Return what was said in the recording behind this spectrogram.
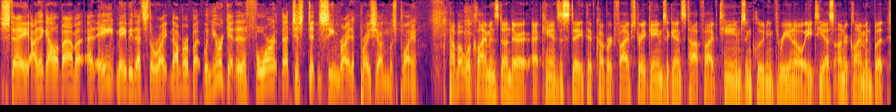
stay. I think Alabama at eight, maybe that's the right number, but when you were getting it at four, that just didn't seem right if Bryce Young was playing. How about what Klieman's done there at Kansas State? They've covered five straight games against top five teams, including three and zero oh ATS under Klieman, but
